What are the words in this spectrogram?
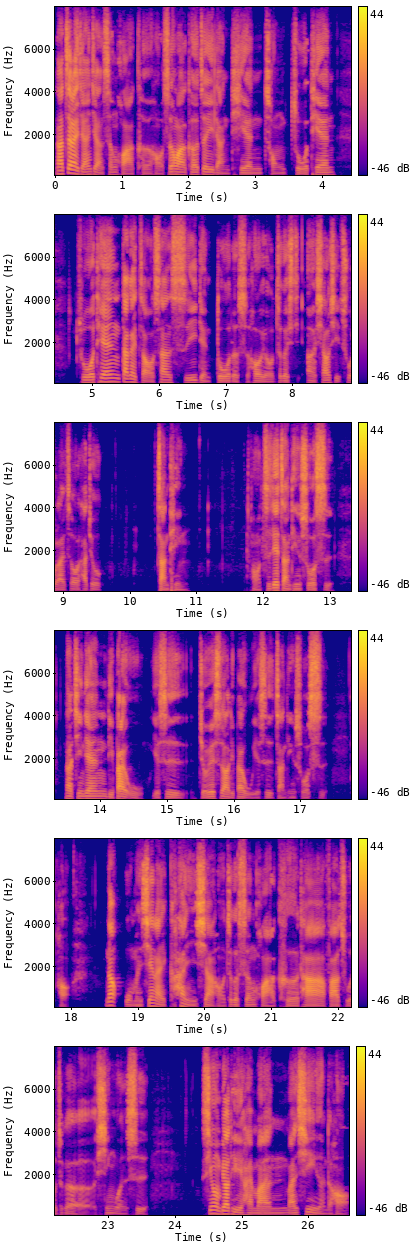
那再来讲一讲升华科哈，升华科这一两天，从昨天，昨天大概早上十一点多的时候有这个呃消息出来之后，它就涨停，哦，直接涨停锁死。那今天礼拜五也是九月四号礼拜五也是涨停锁死。好，那我们先来看一下哈，这个升华科它发出的这个新闻是。新闻标题还蛮蛮吸引人的哈，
